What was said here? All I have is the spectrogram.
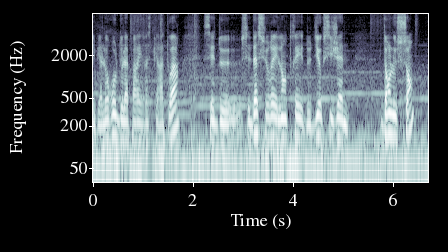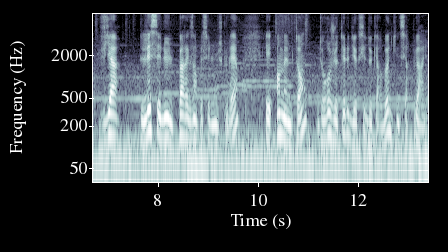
Eh bien, le rôle de l'appareil respiratoire, c'est d'assurer l'entrée de dioxygène dans le sang via les cellules, par exemple les cellules musculaires, et en même temps de rejeter le dioxyde de carbone qui ne sert plus à rien.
